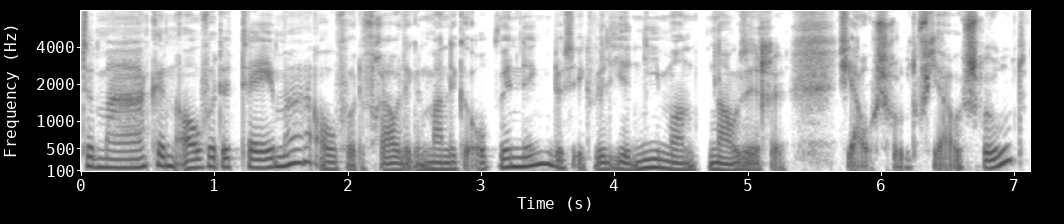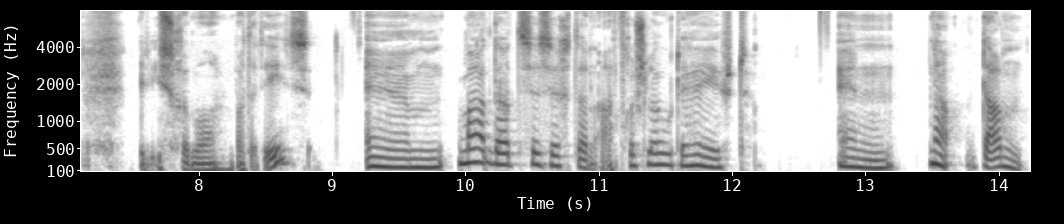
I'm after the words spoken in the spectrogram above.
te maken over het thema, over de vrouwelijke en mannelijke opwinding. Dus ik wil hier niemand nou zeggen, is jouw schuld of jouw schuld. Het is gewoon wat het is. Um, maar dat ze zich dan afgesloten heeft. En nou, dan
